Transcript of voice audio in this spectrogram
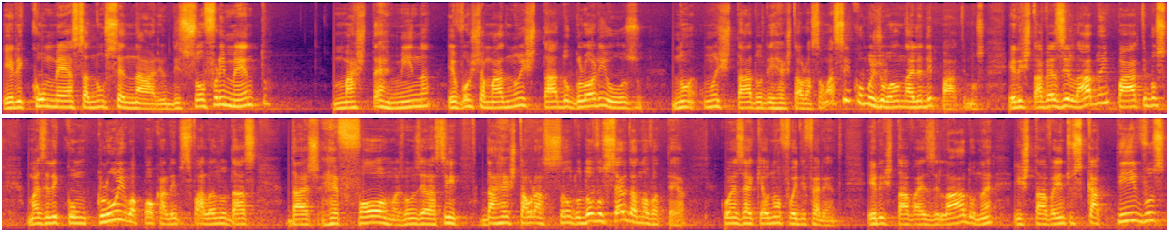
ele começa num cenário de sofrimento, mas termina, eu vou chamar, num estado glorioso, num, estado de restauração. Assim como João na ilha de Pátimos. Ele estava exilado em Pátimos, mas ele conclui o Apocalipse falando das, das reformas, vamos dizer assim, da restauração do novo céu e da nova terra. Com Ezequiel não foi diferente. Ele estava exilado, né? estava entre os cativos,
